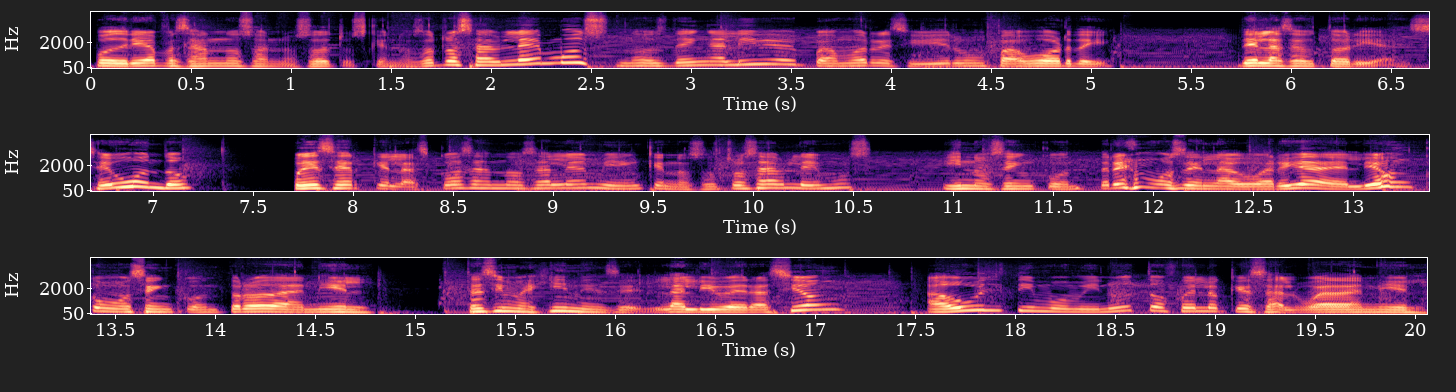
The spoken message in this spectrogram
podría pasarnos a nosotros, que nosotros hablemos, nos den alivio y podamos recibir un favor de, de las autoridades. Segundo, puede ser que las cosas no salgan bien, que nosotros hablemos y nos encontremos en la guarida del león como se encontró Daniel. Entonces imagínense, la liberación a último minuto fue lo que salvó a Daniel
